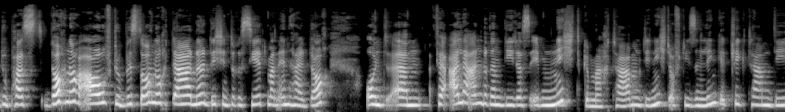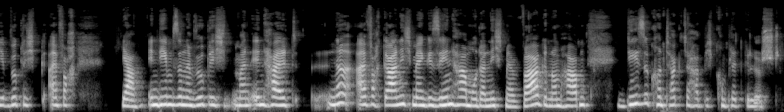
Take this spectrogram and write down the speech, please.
du passt doch noch auf, du bist doch noch da, ne, dich interessiert mein Inhalt doch. Und ähm, für alle anderen, die das eben nicht gemacht haben, die nicht auf diesen Link geklickt haben, die wirklich einfach ja, in dem Sinne wirklich mein Inhalt ne, einfach gar nicht mehr gesehen haben oder nicht mehr wahrgenommen haben, diese Kontakte habe ich komplett gelöscht.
